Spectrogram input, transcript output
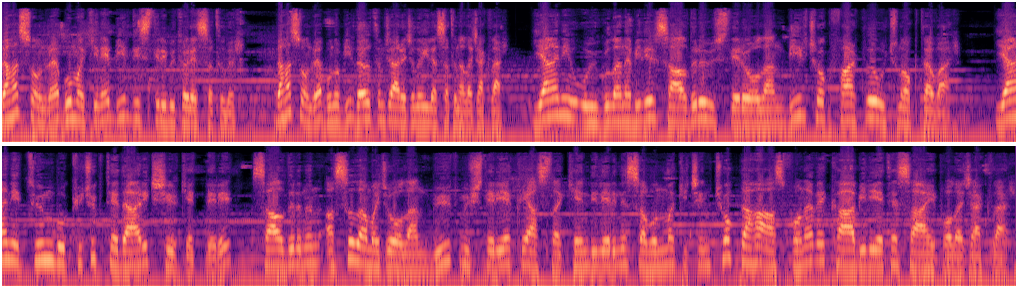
Daha sonra bu makine bir distribütöre satılır. Daha sonra bunu bir dağıtımcı aracılığıyla satın alacaklar. Yani uygulanabilir saldırı üsleri olan birçok farklı uç nokta var. Yani tüm bu küçük tedarik şirketleri, saldırının asıl amacı olan büyük müşteriye kıyasla kendilerini savunmak için çok daha az fona ve kabiliyete sahip olacaklar.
